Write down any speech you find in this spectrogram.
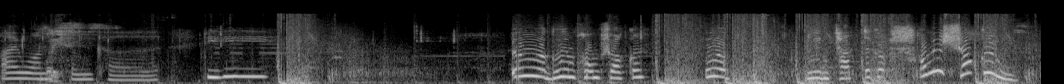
I want some Cody. Ooh, a green pump shotgun. Ooh, a green tactical. How many shotguns?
